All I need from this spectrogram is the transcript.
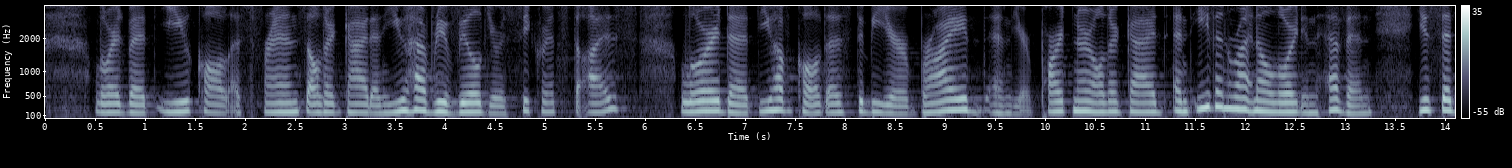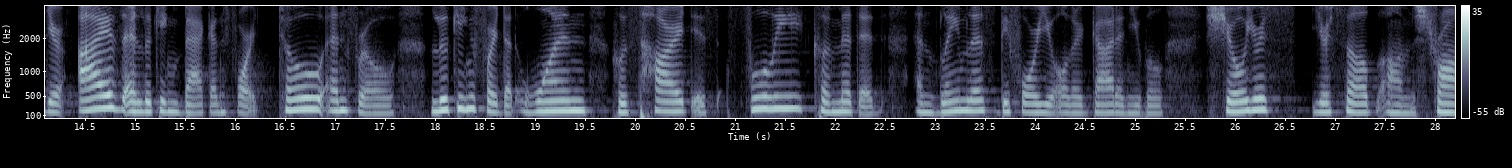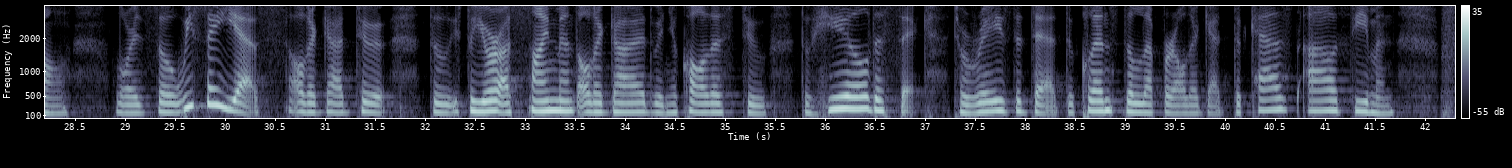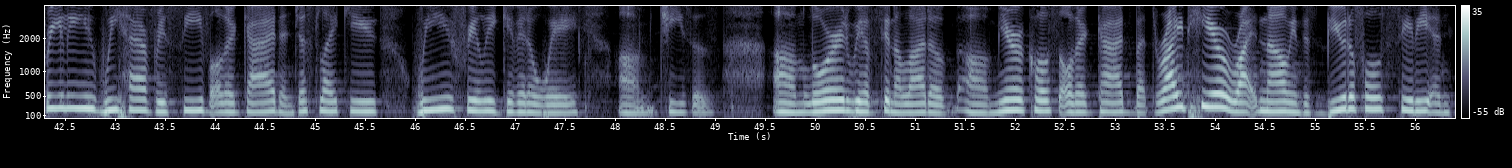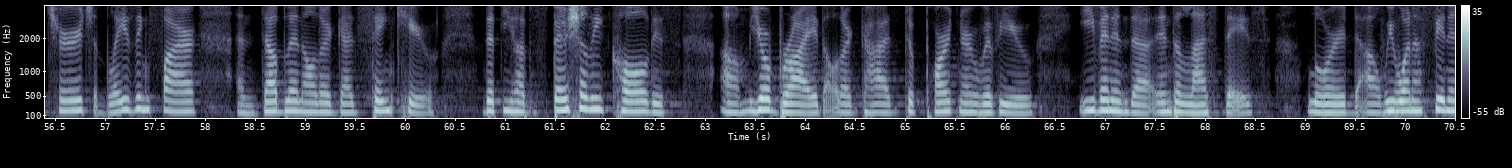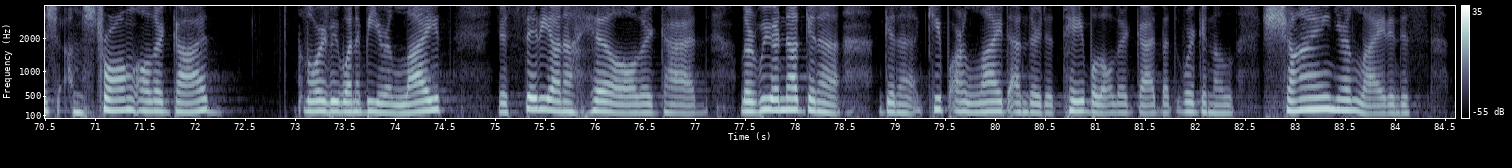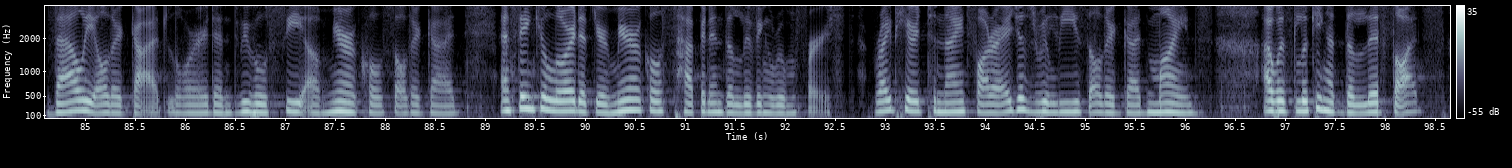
Lord, but you call us friends, oh Lord God, and you have revealed your secrets to us. Lord, that you have called us to be your bride and your partner, oh Lord God. And even right now, Lord, in heaven, you said your eyes are looking back and forth, to and fro, looking for that one whose heart is fully committed and blameless before you, oh Lord God, and you will show your, yourself um, strong Lord. So we say yes, oh Lord God, to, to, to your assignment, oh Lord God, when you call us to, to heal the sick, to raise the dead, to cleanse the leper, oh Lord God, to cast out demon. Freely we have received, oh Lord God, and just like you, we freely give it away, um, Jesus. Um, Lord, we have seen a lot of uh, miracles, oh Lord God, but right here, right now, in this beautiful city and church, Blazing Fire and Dublin, oh Lord God, thank you that you have specially called this um, your bride, oh Lord God, to partner with you, even in the in the last days. Lord, uh, we want to finish um, strong, oh Lord God. Lord, we want to be your light, your city on a hill, oh Lord God. Lord, we are not gonna gonna keep our light under the table, oh Lord God, but we're gonna shine your light in this valley, oh Lord God, Lord, and we will see uh, miracles, oh Lord God. And thank you, Lord, that your miracles happen in the living room first. Right here tonight, Father, I just release, oh Lord God, minds. I was looking at the live thoughts.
